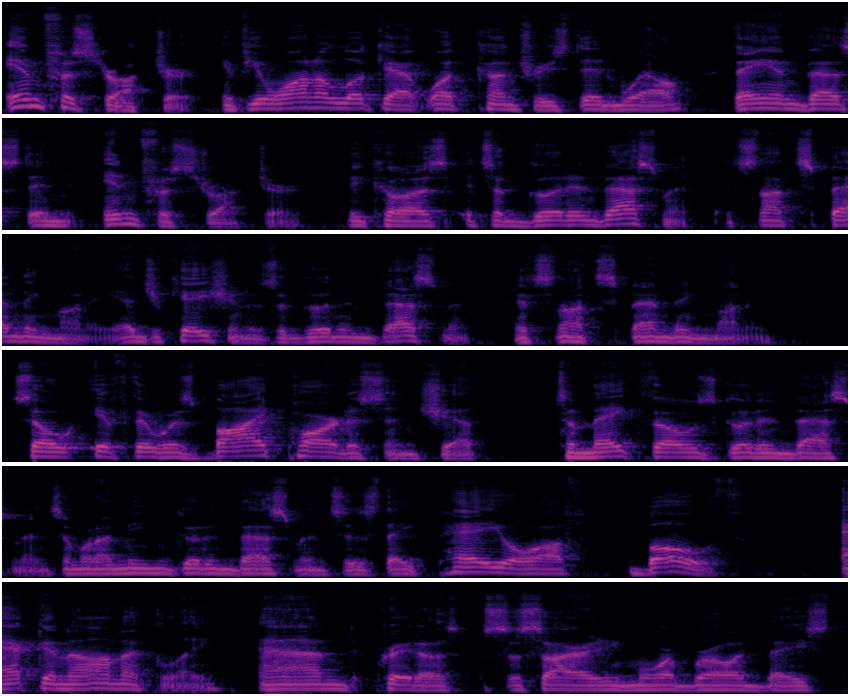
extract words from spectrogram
Infrastructure. If you want to look at what countries did well, they invest in infrastructure because it's a good investment. It's not spending money. Education is a good investment. It's not spending money. So if there was bipartisanship to make those good investments, and what I mean good investments is they pay off both economically and create a society more broad based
